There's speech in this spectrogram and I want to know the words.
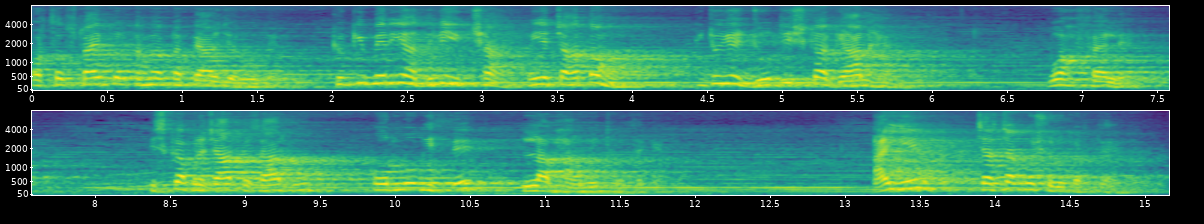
और सब्सक्राइब करके हमें अपना प्यार ज़रूर दें। क्योंकि मेरी यह दिली इच्छा, मैं ये चाहता हूँ कि जो ये ज्योतिष का ज्ञान है, वह फैले। इसका प्रचार प्रसार हो और लोग इससे लाभान्वित हो सकें। आइए, चर्चा को शुरू करते हैं।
